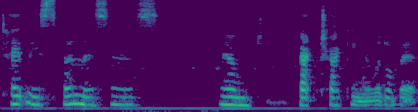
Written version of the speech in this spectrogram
tightly spun this is. Now I'm backtracking a little bit.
